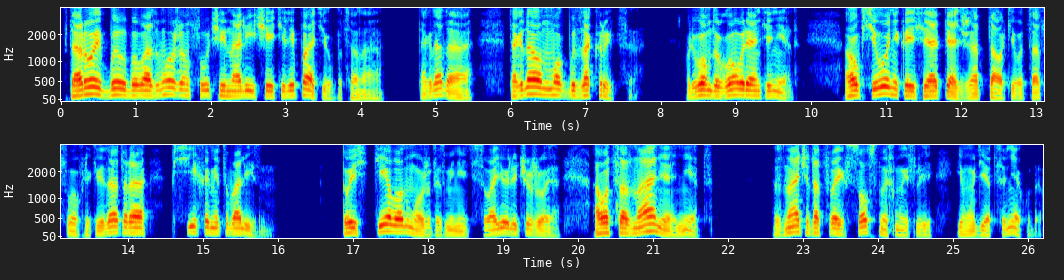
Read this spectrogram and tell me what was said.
Второй был бы возможен в случае наличия телепатии у пацана. Тогда да. Тогда он мог бы закрыться. В любом другом варианте нет. А у псионика, если опять же отталкиваться от слов ликвидатора, психометаболизм. То есть тело он может изменить, свое или чужое, а вот сознание нет. Значит, от своих собственных мыслей ему деться некуда.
